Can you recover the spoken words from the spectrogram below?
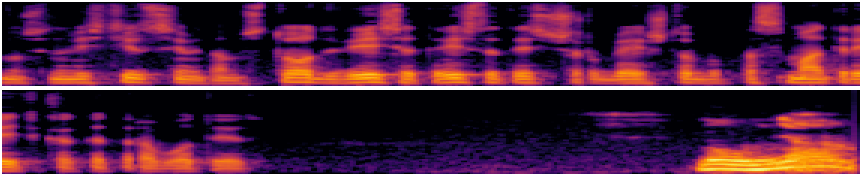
ну, с инвестициями там 100, 200, 300 тысяч рублей, чтобы посмотреть, как это работает? Ну, у меня,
